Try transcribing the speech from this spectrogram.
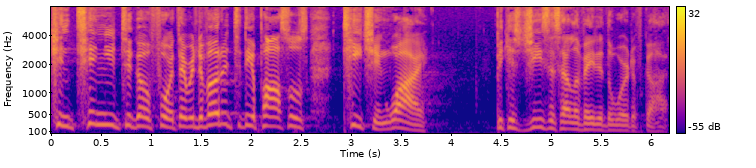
continued to go forth. They were devoted to the apostles' teaching. Why? Because Jesus elevated the Word of God.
